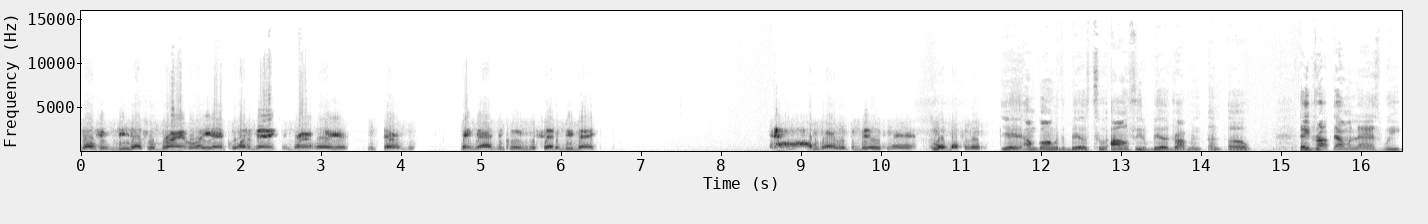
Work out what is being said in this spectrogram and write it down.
Dolphins beat us with Brian Hoyer at quarterback, and Brian Hoyer is terrible. Thank God Jacoby Brissett will be back. I'm going with the Bills, man. Come on, Buffalo. Yeah, I'm going with the Bills too. I don't see the Bills dropping. Uh, uh, they dropped that one last week,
